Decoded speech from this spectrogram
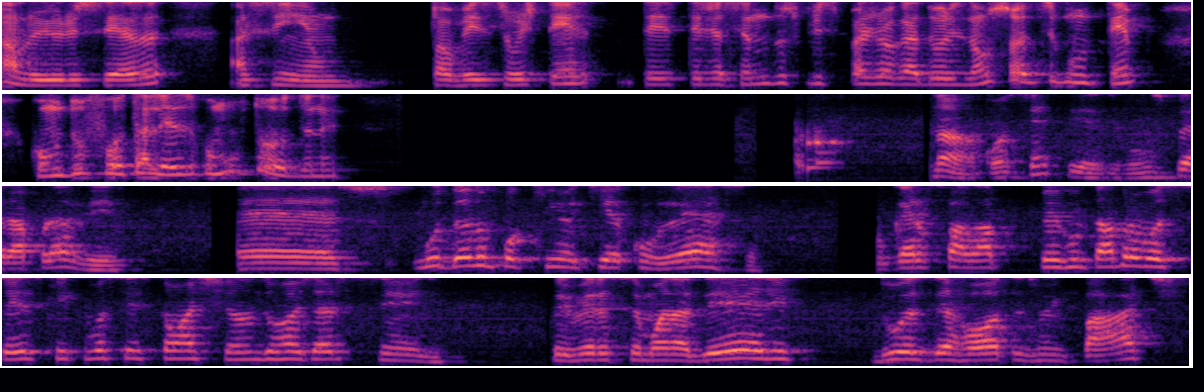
o Yuri César, assim, é um, talvez hoje tenha, esteja sendo um dos principais jogadores, não só de segundo tempo, como do Fortaleza como um todo, né? Não, com certeza. Vamos esperar para ver. É, mudando um pouquinho aqui a conversa, eu quero falar, perguntar para vocês o que, que vocês estão achando do Rogério Ceni. Primeira semana dele, duas derrotas um empate.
